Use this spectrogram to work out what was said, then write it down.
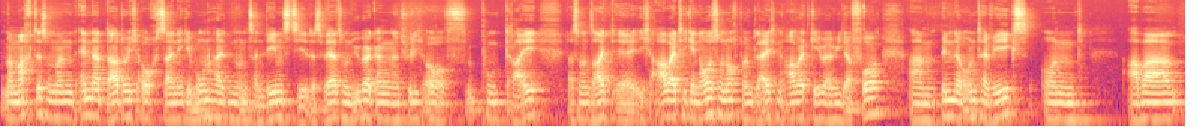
man macht es und man ändert dadurch auch seine Gewohnheiten und sein Lebensziel. Das wäre so ein Übergang natürlich auch auf Punkt 3, dass man sagt, äh, ich arbeite genauso noch beim gleichen Arbeitgeber wie davor, ähm, bin da unterwegs und aber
